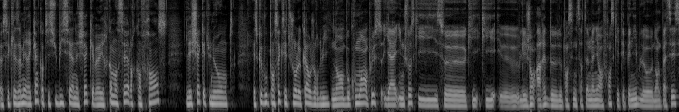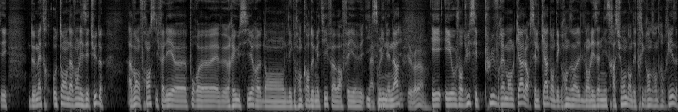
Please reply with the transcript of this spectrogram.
euh, c'est que les Américains, quand ils subissaient un échec, eh ben, ils recommençaient, alors qu'en France, l'échec est une honte. Est-ce que vous pensez que c'est toujours le cas aujourd'hui? Non, beaucoup moins. En plus, il y a une chose qui se, qui, les gens arrêtent de, de penser d'une certaine manière en France, qui était pénible dans le passé, c'est de mettre autant en avant les études. Avant, en France, il fallait, euh, pour euh, réussir dans les grands corps de métier, il faut avoir fait euh, Bah, X mille ENA. Polytechnique, et voilà. Et, et aujourd'hui, c'est plus vraiment le cas. Alors, c'est le cas dans des grandes, dans les administrations, dans des très grandes entreprises,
